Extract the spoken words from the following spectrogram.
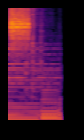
Bye.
